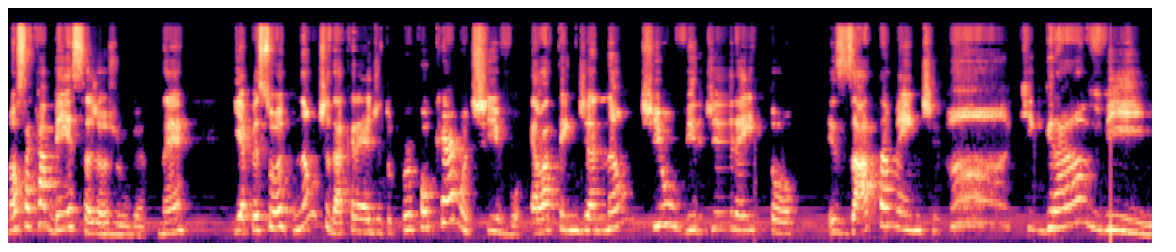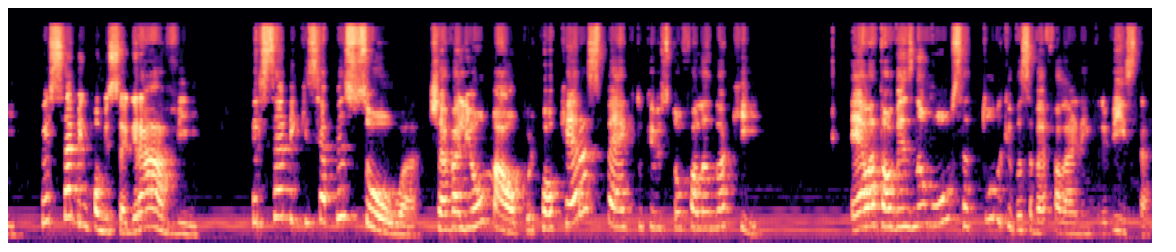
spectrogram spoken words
nossa cabeça já julga, né? E a pessoa não te dá crédito por qualquer motivo, ela tende a não te ouvir direito. Exatamente. Ah, que grave! Percebem como isso é grave? Percebe que se a pessoa te avaliou mal por qualquer aspecto que eu estou falando aqui, ela talvez não ouça tudo que você vai falar na entrevista.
